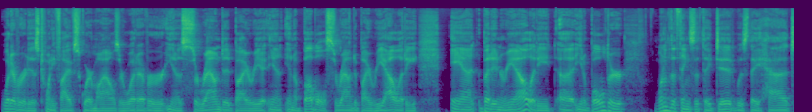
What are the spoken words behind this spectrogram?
whatever it is 25 square miles or whatever you know surrounded by in, in a bubble surrounded by reality and but in reality uh, you know boulder one of the things that they did was they had,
